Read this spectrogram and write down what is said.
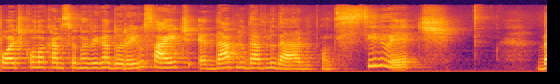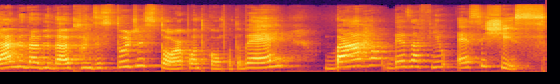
pode colocar no seu navegador aí o site é www.silhouette www.studiostore.com.br barra desafio SX.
